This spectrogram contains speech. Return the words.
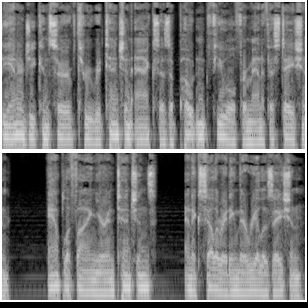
The energy conserved through retention acts as a potent fuel for manifestation, amplifying your intentions and accelerating their realization.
